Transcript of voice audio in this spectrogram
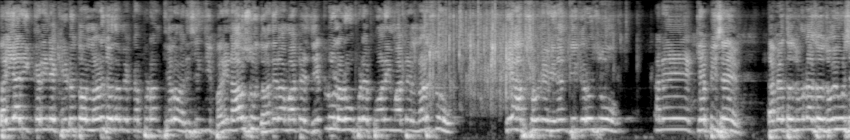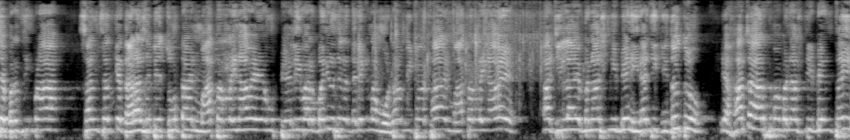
તૈયારી કરીને ખેડૂતો લડજો. તમે કપડા થેલો હરિસિંહજી ભરીને આવશું. ધાંધેરા માટે જેટલું લડવું પડે પાણી માટે લડશું. એ આપ સૌને વિનંતી કરું છું. અને કેપી સાહેબ, તમે તો જૂના છો, જોયું છે ભરતસિંહ પણ આ સંસદ કે ધારાસભ્ય ચૂંટાય માતર લઈને આવે એવું પહેલી વાર બન્યું છે દરેકના મોઢા મીઠા થાય માતર લઈને આવે. આ જિલ્લાએ બનાસની બેન હીરાજી કીધું હતું એ સાચા અર્થમાં બનાસની બેન થઈ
